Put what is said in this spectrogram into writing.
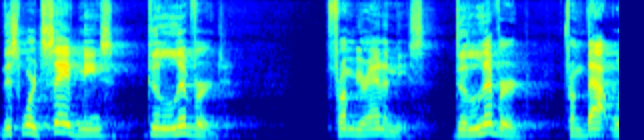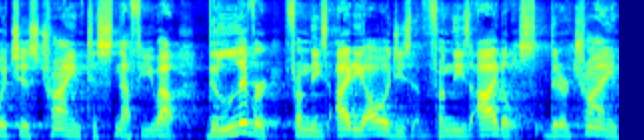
This word saved means delivered from your enemies, delivered from that which is trying to snuff you out, delivered from these ideologies, from these idols that are trying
